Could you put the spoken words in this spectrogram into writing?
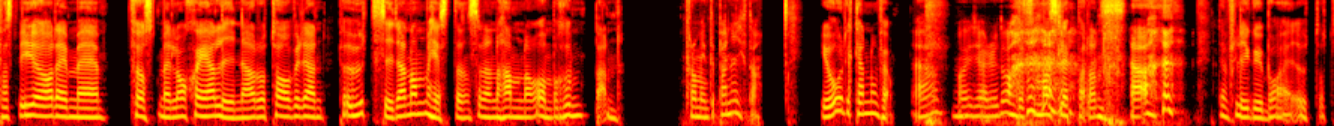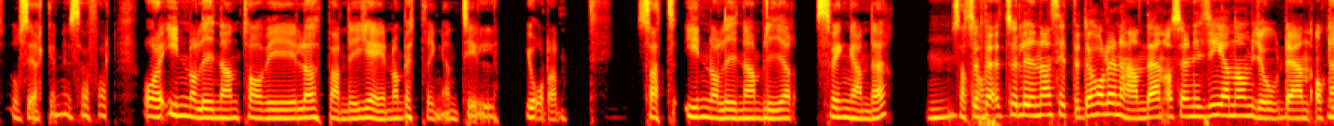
fast vi gör det med, först med longerlina och då tar vi den på utsidan om hästen så den hamnar om rumpan. Får de inte panik då? Jo, det kan de få. Ja, vad gör du då? Då får man släppa den. Ja. Den flyger ju bara utåt ur cirkeln i så fall. Och innerlinan tar vi löpande genom bättringen till jorden. Så att innerlinan blir svängande. Mm. Så Så, så linan sitter, du håller den i handen och så är den igenom jorden och in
